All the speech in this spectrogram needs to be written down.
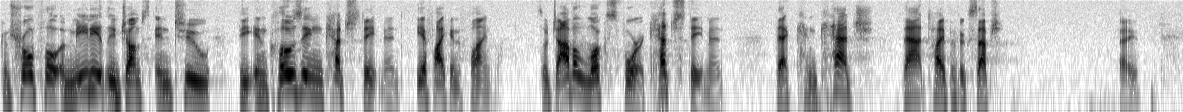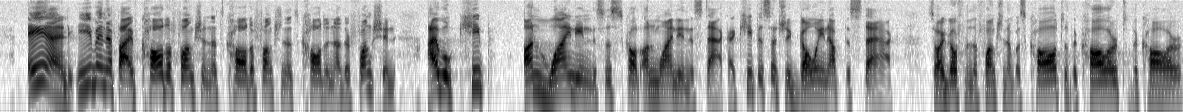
control flow immediately jumps into the enclosing catch statement if I can find one. So Java looks for a catch statement that can catch that type of exception, okay? And even if I've called a function that's called a function that's called another function, I will keep unwinding, this is called unwinding the stack. I keep essentially going up the stack, so I go from the function that was called to the caller to the caller,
